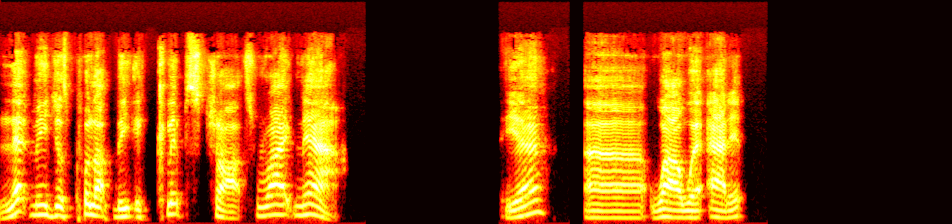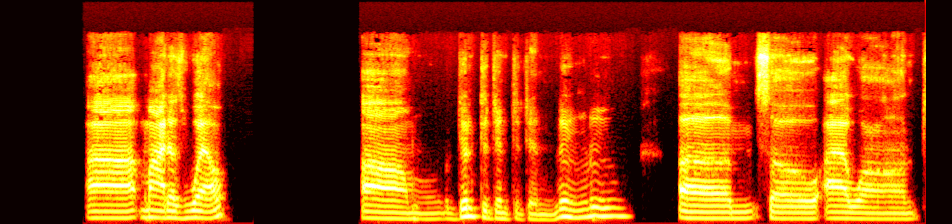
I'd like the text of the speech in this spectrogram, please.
let me just pull up the eclipse charts right now. Yeah. Uh, while we're at it, uh, might as well. Um, dun, dun, dun, um, so I want.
